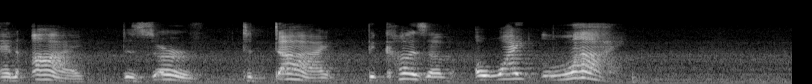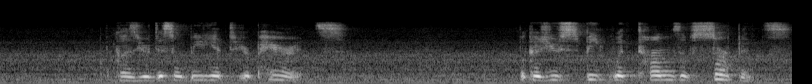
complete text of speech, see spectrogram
and I deserve to die because of a white lie. Because you're disobedient to your parents. Because you speak with tongues of serpents.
